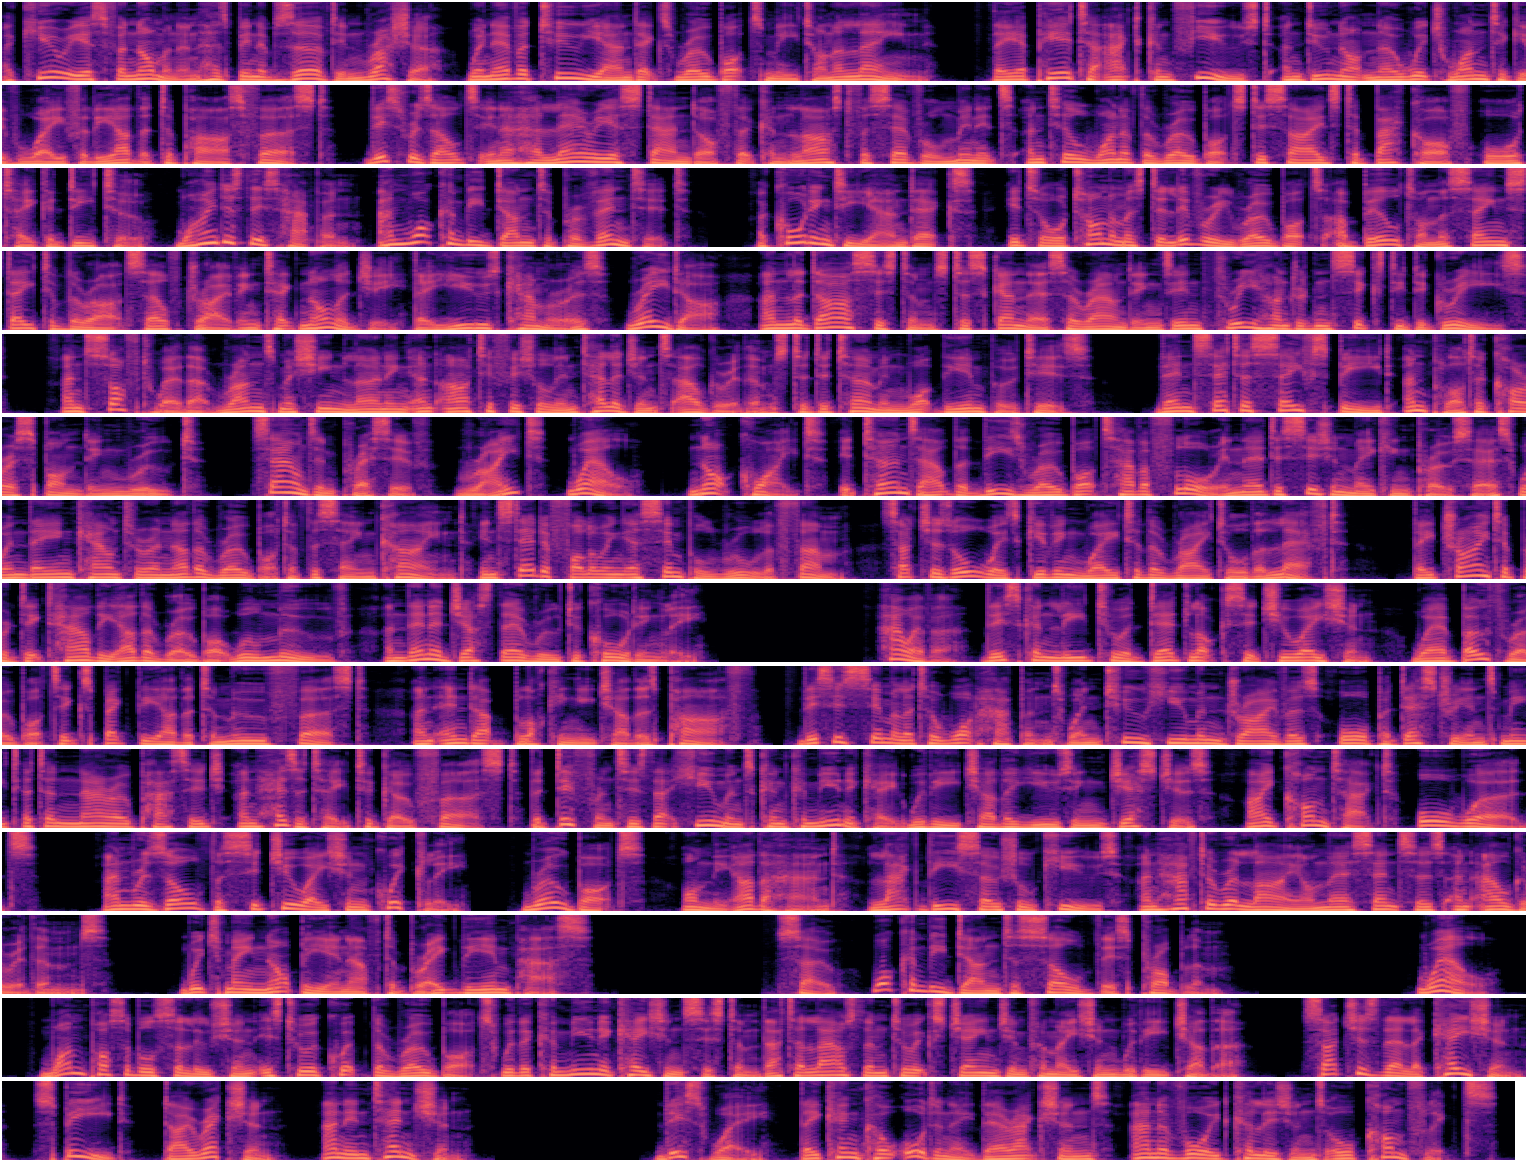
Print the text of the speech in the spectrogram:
A curious phenomenon has been observed in Russia whenever two Yandex robots meet on a lane. They appear to act confused and do not know which one to give way for the other to pass first. This results in a hilarious standoff that can last for several minutes until one of the robots decides to back off or take a detour. Why does this happen, and what can be done to prevent it? According to Yandex, its autonomous delivery robots are built on the same state-of-the-art self-driving technology. They use cameras, radar, and LiDAR systems to scan their surroundings in 360 degrees, and software that runs machine learning and artificial intelligence algorithms to determine what the input is. Then set a safe speed and plot a corresponding route. Sounds impressive, right? Well, not quite. It turns out that these robots have a flaw in their decision-making process when they encounter another robot of the same kind. Instead of following a simple rule of thumb, such as always giving way to the right or the left, they try to predict how the other robot will move and then adjust their route accordingly. However, this can lead to a deadlock situation where both robots expect the other to move first and end up blocking each other's path. This is similar to what happens when two human drivers or pedestrians meet at a narrow passage and hesitate to go first. The difference is that humans can communicate with each other using gestures, eye contact, or words, and resolve the situation quickly. Robots, on the other hand, lack these social cues and have to rely on their sensors and algorithms, which may not be enough to break the impasse. So, what can be done to solve this problem? Well, one possible solution is to equip the robots with a communication system that allows them to exchange information with each other, such as their location, speed, direction, and intention. This way, they can coordinate their actions and avoid collisions or conflicts.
